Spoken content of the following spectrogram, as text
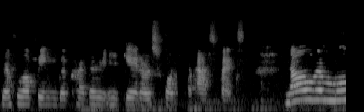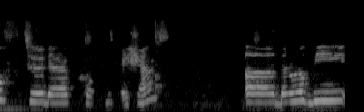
developing the criteria indicators for four aspects. Now we'll move to the presentations. Uh, there will be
